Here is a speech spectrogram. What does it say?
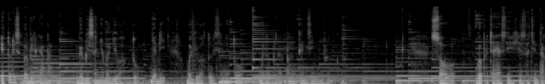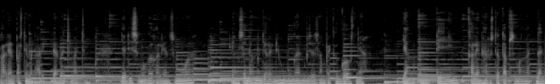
itu disebabkan karena gak bisanya bagi waktu. Jadi bagi waktu di sini tuh benar-benar penting sih menurut gue so gue percaya sih kisah cinta kalian pasti menarik dan macem-macem. Jadi semoga kalian semua yang sedang menjalani hubungan bisa sampai ke goalsnya. Yang penting kalian harus tetap semangat dan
